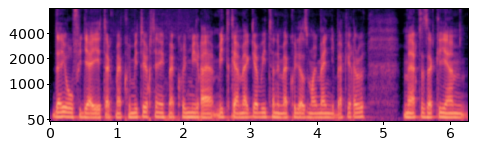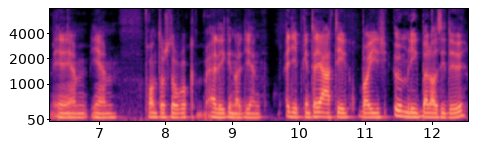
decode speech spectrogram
de jó figyeljétek meg, hogy mi történik, meg hogy mire, mit kell megjavítani, meg hogy az majd mennyibe kerül, mert ezek ilyen, ilyen, ilyen fontos dolgok, elég nagy ilyen egyébként a játékba is ömlik bele az idő,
